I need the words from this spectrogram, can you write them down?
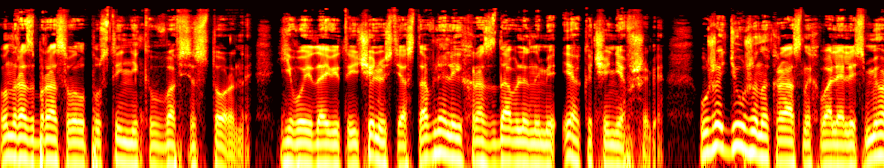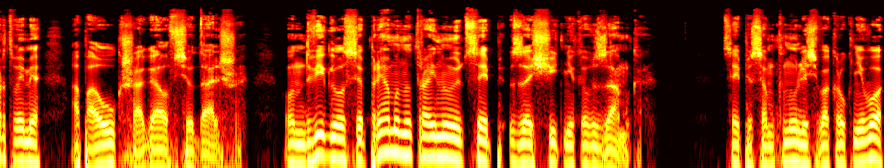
он разбрасывал пустынников во все стороны. Его ядовитые челюсти оставляли их раздавленными и окоченевшими. Уже дюжина красных валялись мертвыми, а паук шагал все дальше. Он двигался прямо на тройную цепь защитников замка. Цепи сомкнулись вокруг него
